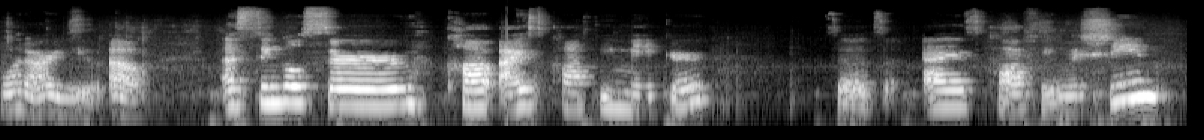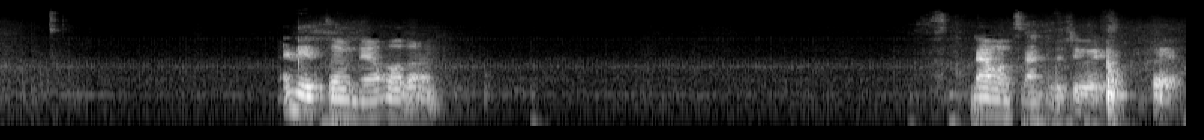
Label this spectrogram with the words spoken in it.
what are you? Oh, a single serve co iced coffee maker. So it's an iced coffee machine. I need a thumbnail, hold on. that one's not gonna do it. But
